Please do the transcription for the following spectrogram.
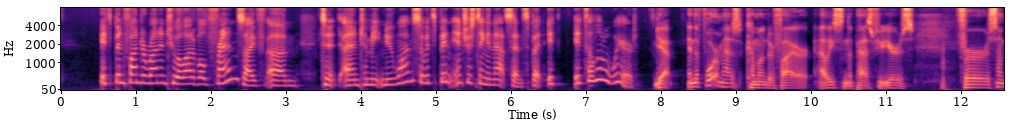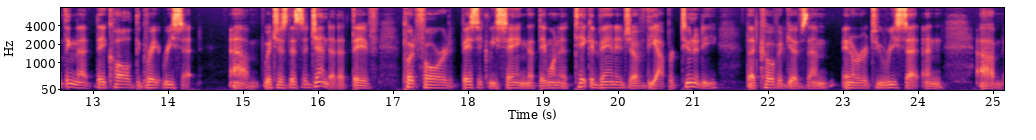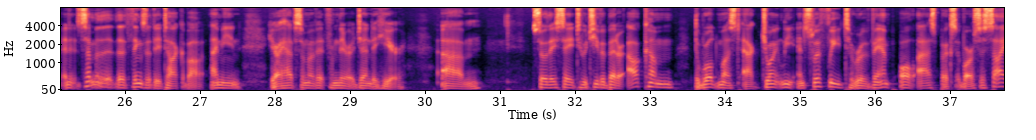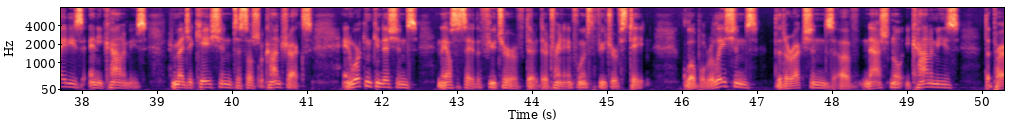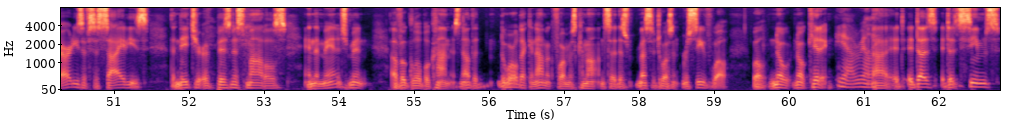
it's been fun to run into a lot of old friends. I've um, to, and to meet new ones. So it's been interesting in that sense, but it it's a little weird. Yeah, and the forum has come under fire, at least in the past few years, for something that they called the Great Reset um, which is this agenda that they've put forward, basically saying that they want to take advantage of the opportunity that COVID gives them in order to reset and um, and some of the, the, things that they talk about. I mean, here I have some of it from their agenda here. Um, so they say to achieve a better outcome, the world must act jointly and swiftly to revamp all aspects of our societies and economies, from education to social contracts and working conditions. And they also say the future of, they're, they're trying to influence the future of state, global relations, the directions of national economies, the priorities of societies, the nature of business models, and the management of a global commons. Now, the, the World Economic Forum has come out and said this message wasn't received well. Well, no, no kidding. Yeah, really. Uh, it, it does. It does, seems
